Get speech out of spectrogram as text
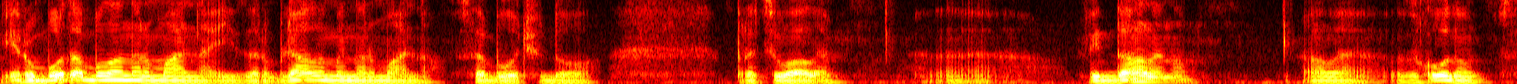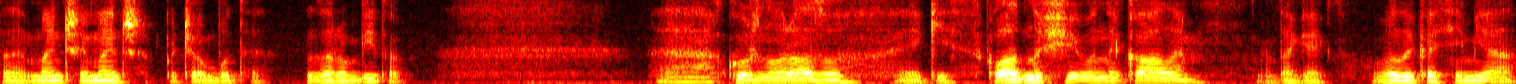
І робота була нормальна, і заробляли ми нормально, все було чудово. Працювали е, віддалено, але згодом все менше і менше почав бути заробіток. Е, Кожного разу якісь складнощі виникали, так як велика сім'я,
